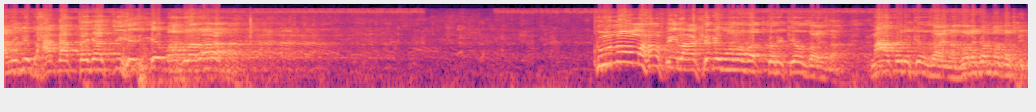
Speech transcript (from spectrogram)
আমি কি ঢাকার থেকে আসছি হে রে পাগলারা? কোন মাহফিল আখেরে মনোবাদ করে কেউ যায় না না করে কেউ যায় না করেন কথা ঠিক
